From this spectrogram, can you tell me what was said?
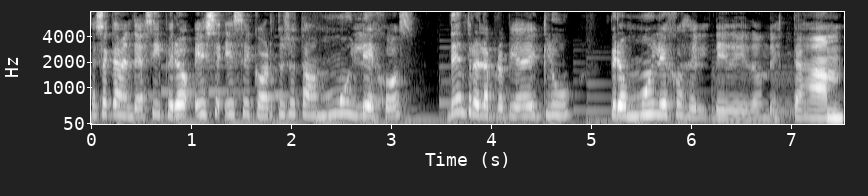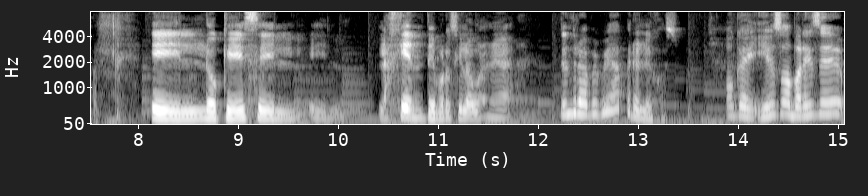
Exactamente así, pero ese, ese cobertillo estaba muy lejos, dentro de la propiedad del club, pero muy lejos de, de donde está mm, lo que es la gente, por decirlo de alguna manera. Dentro de la propiedad, pero lejos. Ok, y eso aparece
